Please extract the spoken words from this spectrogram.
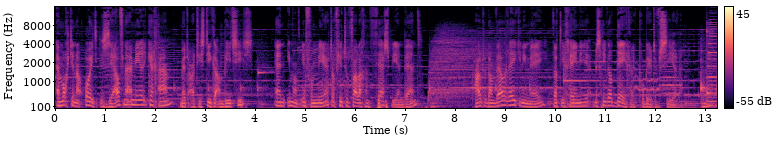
En mocht je nou ooit zelf naar Amerika gaan met artistieke ambities en iemand informeert of je toevallig een thespian bent, houd er dan wel rekening mee dat diegene je misschien wel degelijk probeert te versieren.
